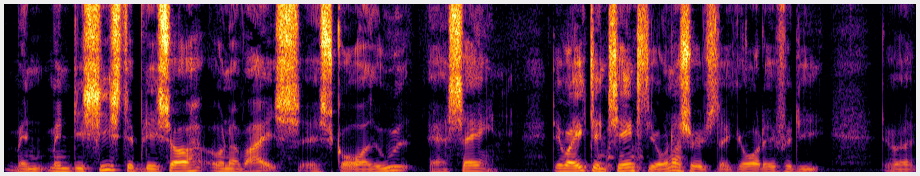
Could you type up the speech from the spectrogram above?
Men, men det sidste blev så undervejs øh, skåret ud af sagen. Det var ikke den tjeneste undersøgelse, der gjorde det, fordi det var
